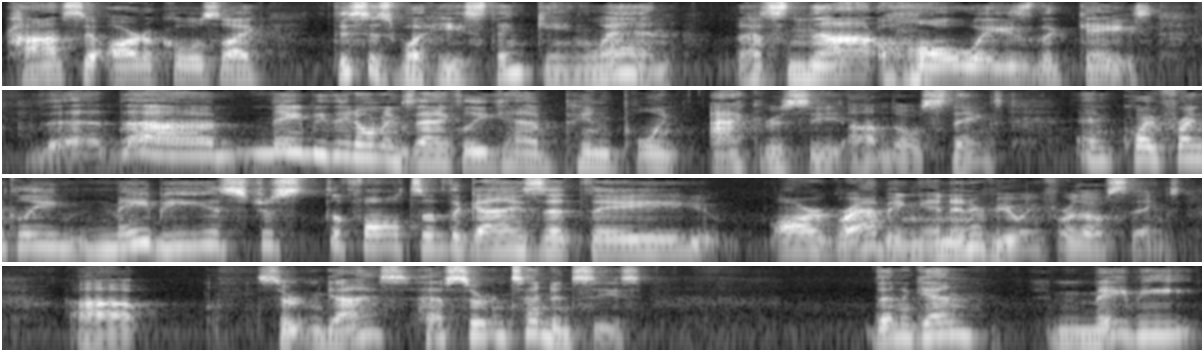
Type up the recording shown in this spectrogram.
constant articles like, this is what he's thinking when. That's not always the case. Uh, maybe they don't exactly have pinpoint accuracy on those things. And quite frankly, maybe it's just the fault of the guys that they are grabbing and interviewing for those things. Uh, certain guys have certain tendencies. Then again, maybe.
